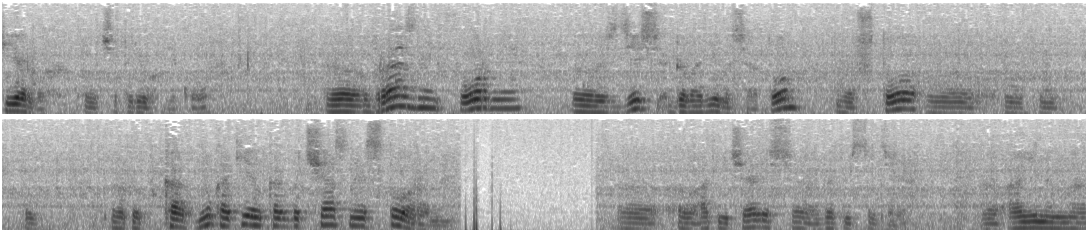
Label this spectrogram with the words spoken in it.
первых четырех веков в разной форме Э, здесь говорилось о том, э, что э, как, ну, какие как бы частные стороны отмечались в этом суде. А именно,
